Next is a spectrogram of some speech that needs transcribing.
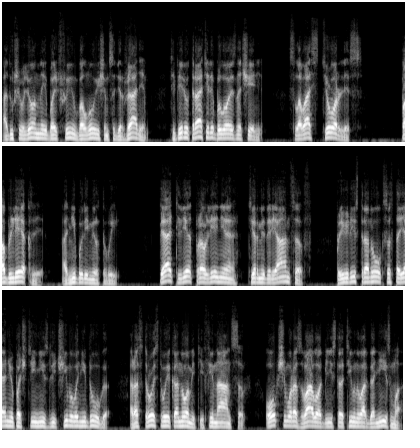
одушевленные большим волнующим содержанием, теперь утратили былое значение. Слова стерлись, поблекли, они были мертвы. Пять лет правления термидорианцев привели страну к состоянию почти неизлечимого недуга, расстройству экономики, финансов, общему развалу административного организма,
